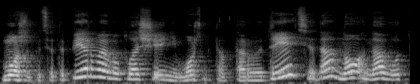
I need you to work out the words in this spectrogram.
может быть, это первое воплощение, может быть, там второе, третье, да, но она вот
